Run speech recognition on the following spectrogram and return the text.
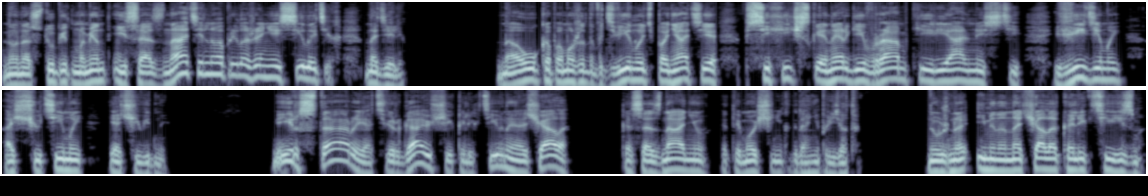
Но наступит момент и сознательного приложения сил этих на деле. Наука поможет вдвинуть понятие психической энергии в рамки реальности, видимой, ощутимой и очевидной. Мир старый, отвергающий коллективное начало, к осознанию этой мощи никогда не придет. Нужно именно начало коллективизма.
